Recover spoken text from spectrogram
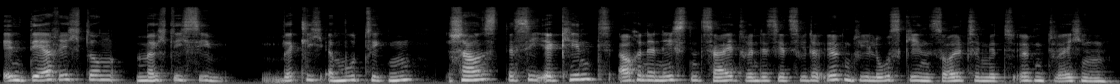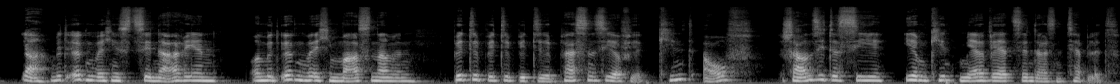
in der Richtung möchte ich Sie wirklich ermutigen. Schauen Sie, dass Sie Ihr Kind auch in der nächsten Zeit, wenn das jetzt wieder irgendwie losgehen sollte mit irgendwelchen, ja, mit irgendwelchen Szenarien und mit irgendwelchen Maßnahmen, bitte, bitte, bitte passen Sie auf Ihr Kind auf. Schauen Sie, dass Sie Ihrem Kind mehr wert sind als ein Tablet.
